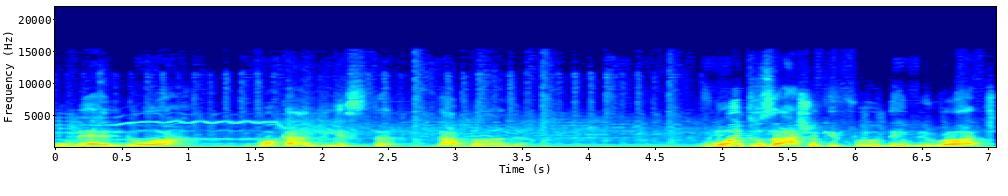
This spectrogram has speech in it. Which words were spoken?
o melhor vocalista da banda? Muitos acham que foi o David Roth,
